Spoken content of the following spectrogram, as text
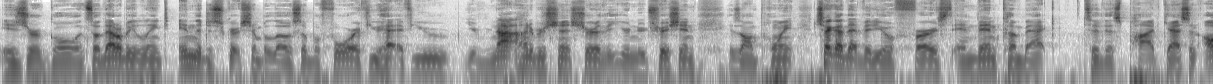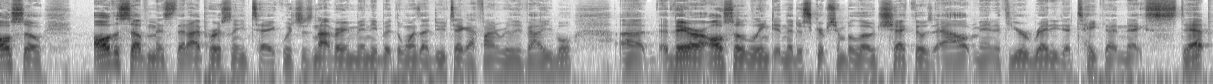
is your goal. And so that'll be linked in the description below. So before if you ha- if you you're not 100% sure that your nutrition is on point, check out that video first and then come back to this podcast. And also all the supplements that I personally take, which is not very many, but the ones I do take I find really valuable. Uh, they are also linked in the description below. Check those out, man. If you're ready to take that next step,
